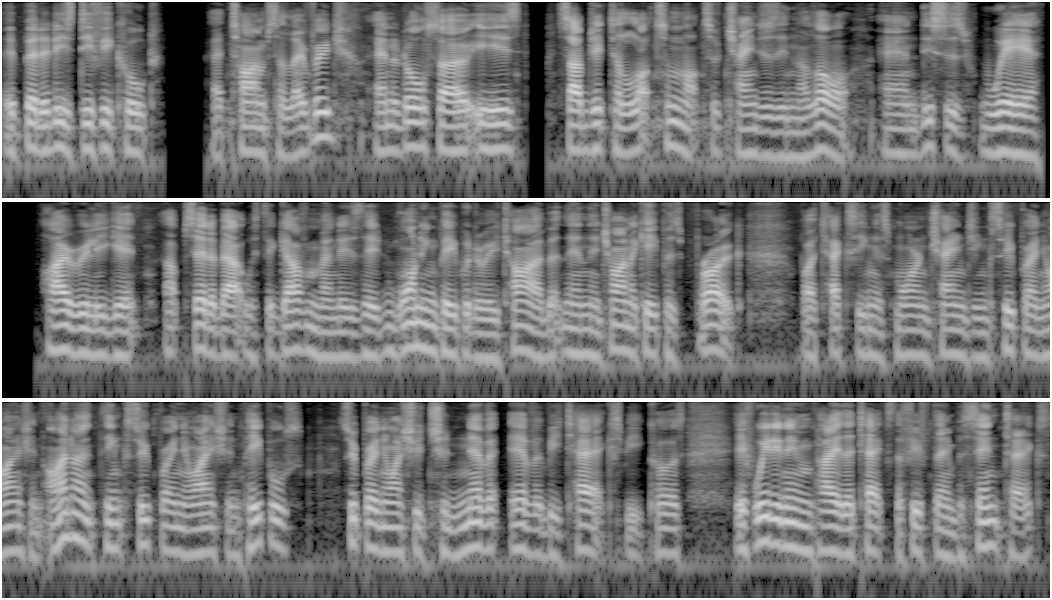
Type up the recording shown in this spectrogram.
it, but it is difficult at times to leverage, and it also is subject to lots and lots of changes in the law. And this is where I really get upset about with the government is they're wanting people to retire, but then they're trying to keep us broke by taxing us more and changing superannuation. I don't think superannuation, people's superannuation should never ever be taxed because if we didn't even pay the tax, the 15% tax,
